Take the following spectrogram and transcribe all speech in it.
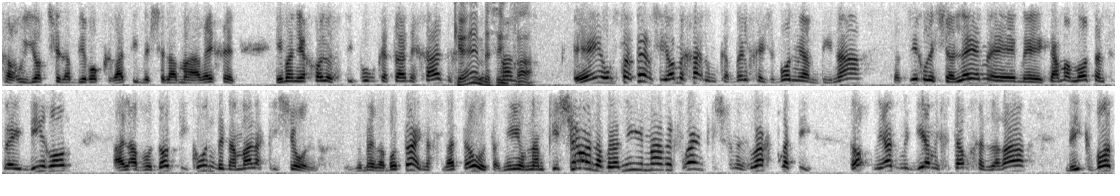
טעויות של הבירוקרטים ושל המערכת. אם אני יכול לעשות סיפור קטן אחד. כן, בשמחה. אה, הוא מספר שיום אחד הוא מקבל חשבון מהמדינה, אתה צריך לשלם אה, כמה מאות אלפי לירות על עבודות תיקון בנמל הקישון. הוא אומר, רבותיי, נפלה טעות, אני אמנם קישון, אבל אני מר אפרים קישון, אזרח פרטי. לא, מיד מגיע מכתב חזרה, בעקבות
